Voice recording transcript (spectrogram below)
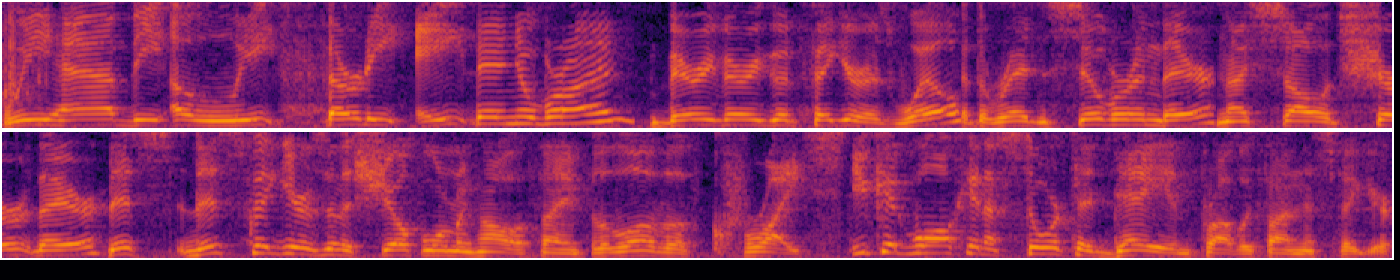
We have the Elite 38 Daniel Bryan. Very, very good figure as well. Got the red and silver in there. Nice solid shirt there. This, this figure is in the Shelf Warming Hall of Fame, for the love of Christ. You could walk in a store today and probably find this figure.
